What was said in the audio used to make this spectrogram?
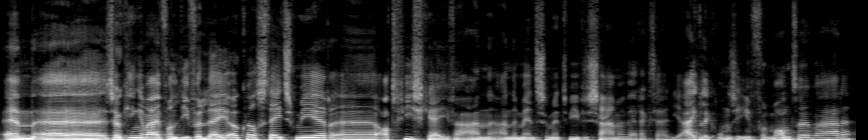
En uh, zo gingen wij van Lieverlee ook wel steeds meer uh, advies geven aan, aan de mensen met wie we samenwerkten. Die eigenlijk onze informanten waren.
